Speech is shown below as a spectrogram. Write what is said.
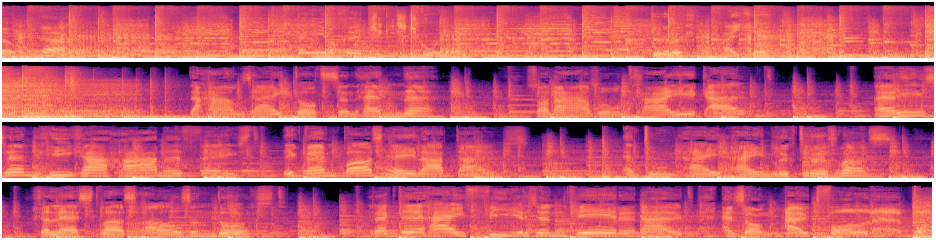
Ja. Kan je hier nog uh, chickies scoren? Tuurlijk. Eitje. De haan zei tot zijn hennen. Vanavond ga ik uit. Er is een gigahanenfeest. Ik ben pas heel laat thuis. En toen hij eindelijk terug was, gelest was als een dorst, rekte hij vier zijn veren uit en zong uit volle borst.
